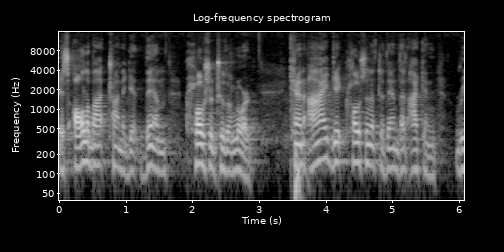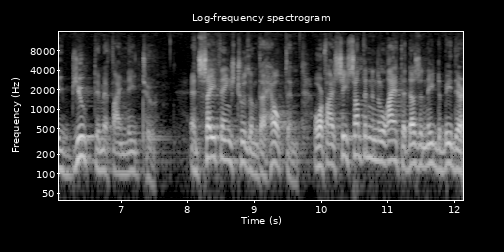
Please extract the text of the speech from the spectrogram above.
It's all about trying to get them closer to the Lord. Can I get close enough to them that I can rebuke them if I need to? and say things to them to help them. Or if I see something in their life that doesn't need to be there,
